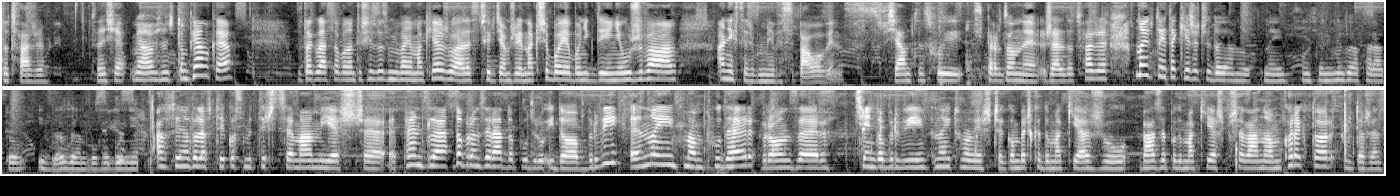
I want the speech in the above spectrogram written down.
do twarzy. W sensie miałam wziąć tą piankę z Douglasa, bo ona też jest do zmywania makijażu, ale stwierdziłam, że jednak się boję, bo nigdy jej nie używałam, a nie chcę, żeby mnie wysypało, więc wzięłam ten swój sprawdzony żel do twarzy. No i tutaj takie rzeczy do jamy ustnej, no do aparatu i do zębów ogólnie. A tutaj na dole w tej kosmetyczce mam jeszcze pędzle do bronzera, do pudru i do brwi. No i mam puder, bronzer, cień do brwi. No i tu mam jeszcze gąbeczkę do makijażu, bazę pod makijaż przelaną, korektor i do rzęs.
